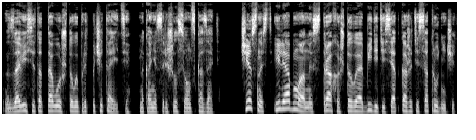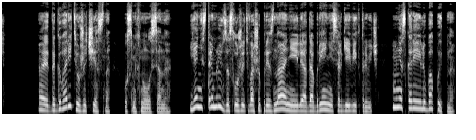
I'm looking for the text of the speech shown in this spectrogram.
«Зависит от того, что вы предпочитаете», — наконец решился он сказать. Честность или обман из страха, что вы обидитесь и откажетесь сотрудничать?» «Ай, да говорите уже честно», — усмехнулась она. «Я не стремлюсь заслужить ваше признание или одобрение, Сергей Викторович. Мне скорее любопытно».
